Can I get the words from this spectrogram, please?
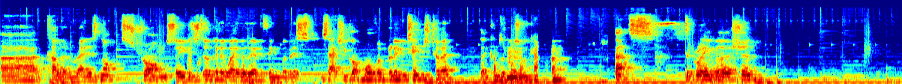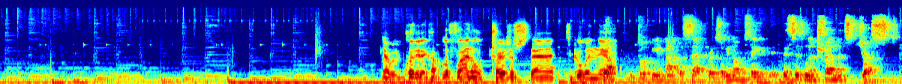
uh, coloured red. It's not strong, so you can still get away with everything with this. It's actually got more of a blue tinge to it that comes across mm. on camera. That's the grey version. Now we've included a couple of flannel trousers uh, to go in there. Yeah, talking about the separates, I mean, obviously, this isn't a trend that's just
